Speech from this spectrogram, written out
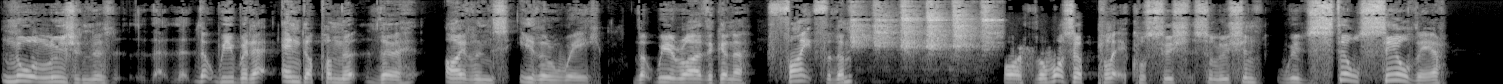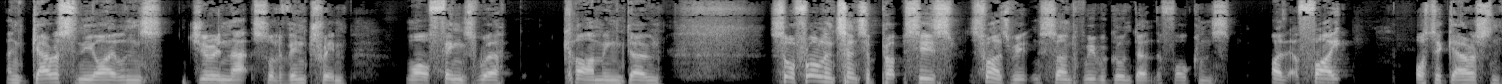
no illusion that, that we would end up on the, the islands either way, that we were either going to fight for them, or if there was a political solution, we'd still sail there and garrison the islands during that sort of interim while things were calming down. So, for all intents and purposes, as far as we were concerned, we were going down to the Falklands, either to fight or to garrison.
